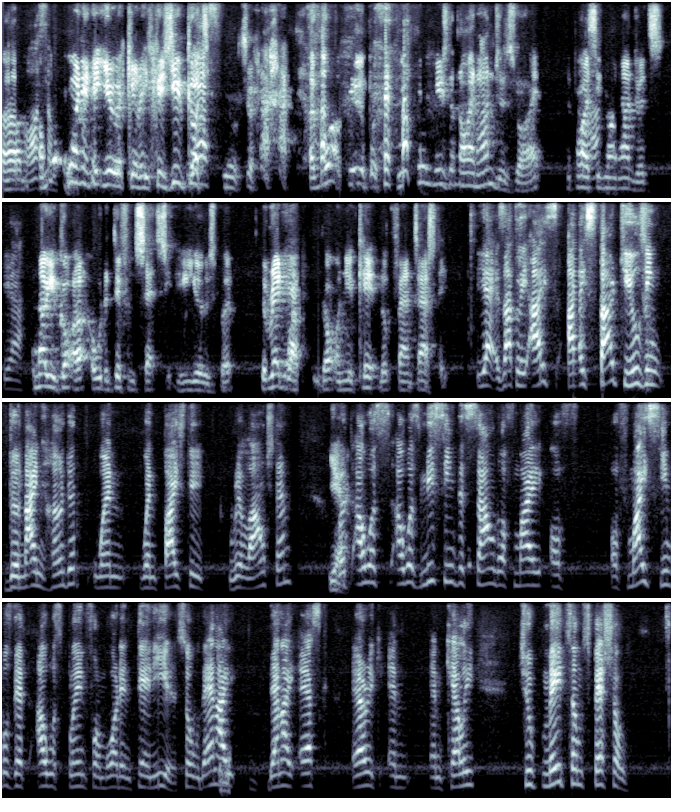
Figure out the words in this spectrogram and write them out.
Um, Awesome. I'm not pointing at you, Achilles, because you've got Yes. and what beautiful. You still use the 900s, right? The Paiste 900s. Yeah. I know you've got uh, all the different sets that you use, but the red Yeah. one you got on your kit look fantastic. Yeah, exactly. I, I start using the 900 when when Paiste relaunched them. Yeah, But I was I was missing the sound of my of of my cymbals that I was playing for more than 10 years. So then I then I asked Eric and and Kelly to make some special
